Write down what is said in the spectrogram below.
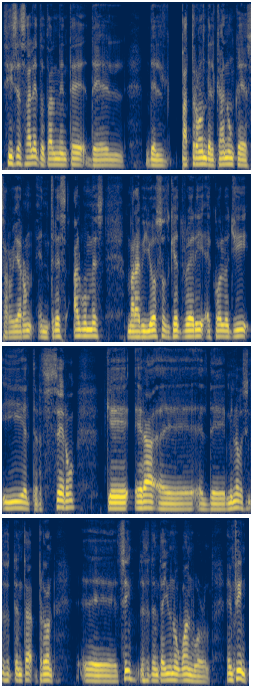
sí se sale totalmente del, del patrón del canon que desarrollaron en tres álbumes maravillosos, Get Ready, Ecology y el tercero que era eh, el de 1970, perdón, eh, sí, de 71 One World. En fin,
